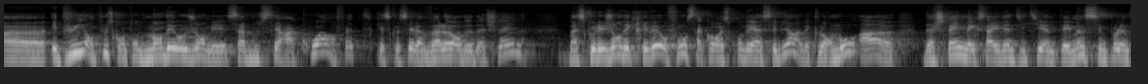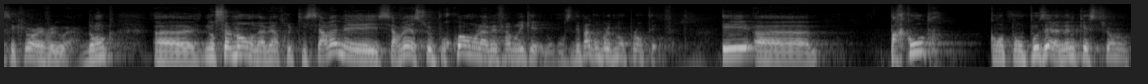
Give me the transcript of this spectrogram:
euh, et puis, en plus, quand on demandait aux gens, mais ça vous sert à quoi en fait? Qu'est-ce que c'est la valeur de Dashlane? Bah, Ce que les gens décrivaient, au fond, ça correspondait assez bien avec leurs mots à euh, Dashlane makes identity and payment simple and secure everywhere. Donc, euh, non seulement on avait un truc qui servait, mais il servait à ce pourquoi on l'avait fabriqué. Donc, on ne s'était pas complètement planté en fait. Et par contre, quand on posait la même question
